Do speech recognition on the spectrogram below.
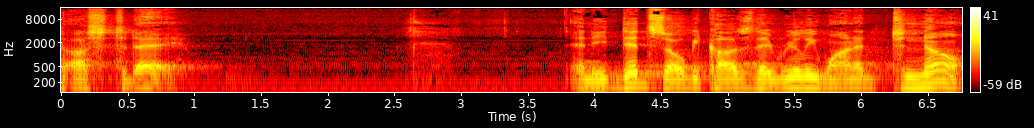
to us today. And he did so because they really wanted to know.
